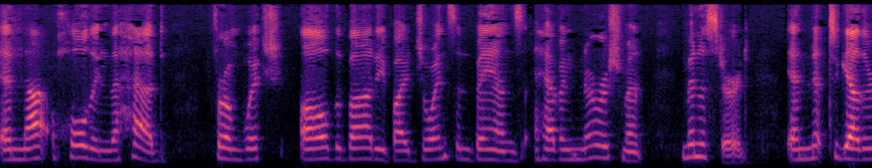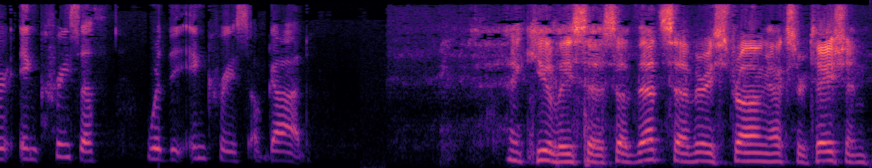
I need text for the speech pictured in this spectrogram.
and not holding the head, from which all the body by joints and bands, having nourishment ministered, and knit together, increaseth with the increase of God. Thank you, Lisa. So that's a very strong exhortation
